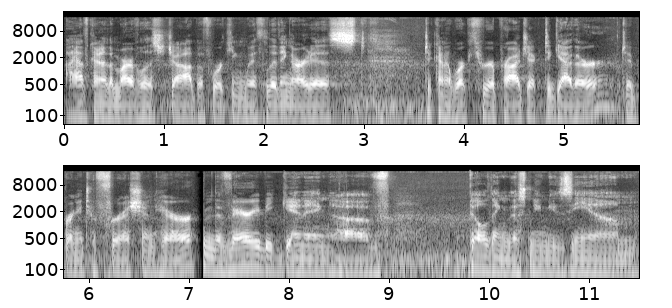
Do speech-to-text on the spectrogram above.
I have kind of the marvelous job of working with living artists to kind of work through a project together to bring it to fruition here. From the very beginning of building this new museum,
